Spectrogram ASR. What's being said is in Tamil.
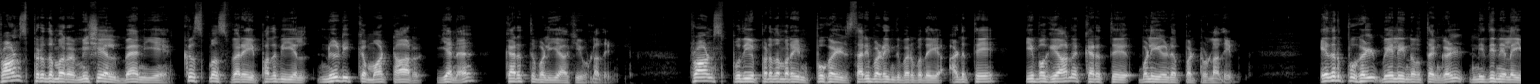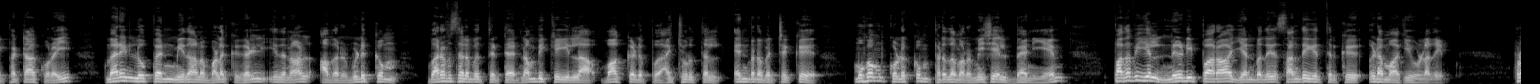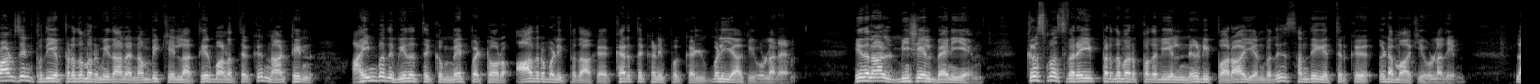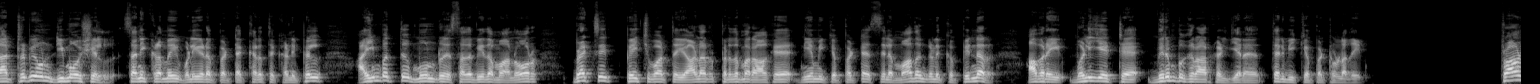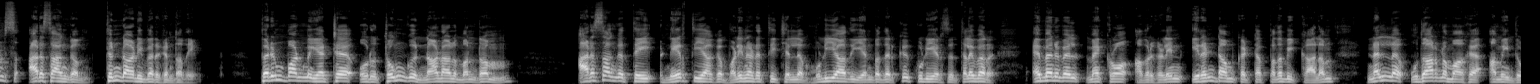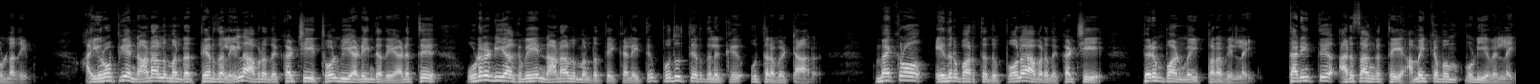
பிரான்ஸ் பிரதமர் மிஷேல் பேனியே கிறிஸ்துமஸ் வரை பதவியில் நீடிக்க மாட்டார் என கருத்து வெளியாகியுள்ளது. பிரான்ஸ் புதிய பிரதமரின் புகழ் சரிவடைந்து வருவதை அடுத்தே இவ்வகையான கருத்து வெளியிடப்பட்டுள்ளது. எதிர்ப்புகள் வேலைநிறுத்தங்கள் நிதிநிலை பற்றாக்குறை மரின் லூப்பென் மீதான வழக்குகள் இதனால் அவர் விடுக்கும் வரவு செலவு திட்ட நம்பிக்கையில்லா வாக்கெடுப்பு அச்சுறுத்தல் என்பனவற்றுக்கு முகம் கொடுக்கும் பிரதமர் மிஷேல் பேனியே பதவியில் நீடிப்பாரா என்பது சந்தேகத்திற்கு இடமாகியுள்ளது. பிரான்சின் புதிய பிரதமர் மீதான நம்பிக்கையில்லா தீர்மானத்திற்கு நாட்டின் ஐம்பது வீதத்துக்கும் மேற்பட்டோர் ஆதரவளிப்பதாக கருத்து கணிப்புகள் வெளியாகியுள்ளன. இதனால் மிஷேல் பேனியே கிறிஸ்துமஸ் வரை பிரதமர் பதவியில் நீடிப்பாரா என்பது சந்தேகத்திற்கு இடமாகியுள்ளது. லா ட்ரிபியூன் டிமோஷில் சனிக்கிழமை வெளியிடப்பட்ட கருத்து கணிப்பில் ஐம்பத்து மூன்று சதவீதமானோர் பிரெக்சிட் பேச்சுவார்த்தையாளர் பிரதமராக நியமிக்கப்பட்ட சில மாதங்களுக்கு பின்னர் அவரை வெளியேற்ற விரும்புகிறார்கள் என தெரிவிக்கப்பட்டுள்ளது. பிரான்ஸ் அரசாங்கம் திண்டாடி வருகின்றது. பெரும்பான்மையற்ற ஒரு தொங்கு நாடாளுமன்றம் அரசாங்கத்தை நேர்த்தியாக வழிநடத்தி செல்ல முடியாது என்பதற்கு குடியரசுத் தலைவர் எமனுவேல் மேக்ரோ அவர்களின் இரண்டாம் கட்ட பதவிக்காலம் நல்ல உதாரணமாக அமைந்துள்ளது. ஐரோப்பிய நாடாளுமன்ற தேர்தலில் அவரது கட்சி தோல்வியடைந்ததை அடுத்து உடனடியாகவே நாடாளுமன்றத்தை கலைத்து பொது தேர்தலுக்கு உத்தரவிட்டார். மேக்ரோ எதிர்பார்த்தது போல அவரது கட்சி பெரும்பான்மை பெறவில்லை தனித்து அரசாங்கத்தை அமைக்கவும் முடியவில்லை.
